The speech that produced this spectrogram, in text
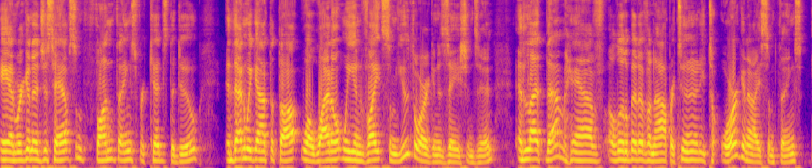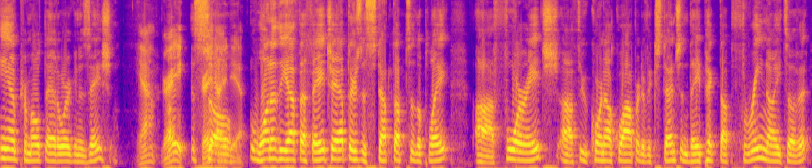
and we're going to just have some fun things for kids to do. And then we got the thought, well, why don't we invite some youth organizations in? and let them have a little bit of an opportunity to organize some things and promote that organization. Yeah, great. Great so idea. One of the FFA chapters has stepped up to the plate. Uh, 4-H uh, through Cornell Cooperative Extension, they picked up three nights of it,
